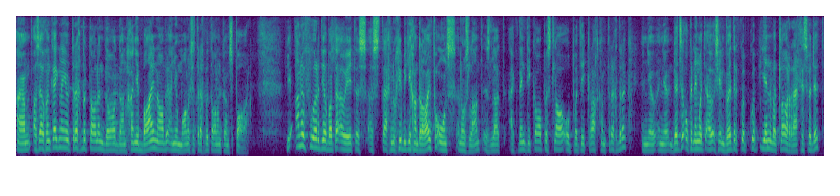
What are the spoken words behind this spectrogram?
Ehm um, as jy gaan kyk na jou terugbetaling daar, dan gaan jy baie naby aan jou maandelikse terugbetaling kan spaar. Die ander voordeel wat 'n ou het is as tegnologie bietjie gaan draai vir ons in ons land is dat ek dink die Kaap is klaar op wat jy krag kan terugdruk in jou in jou dit is ook 'n ding wat ou as jy 'n inverter koop koop een wat klaar reg is vir dit.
